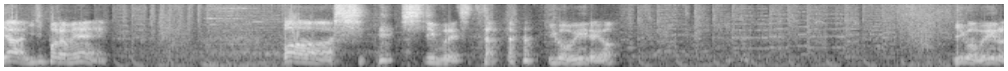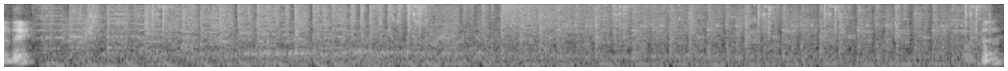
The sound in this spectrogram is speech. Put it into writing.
야 20%라며 와 씨, 씨부래 진짜. 이거 왜 이래요? 이거 왜 이런데? 아무튼.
